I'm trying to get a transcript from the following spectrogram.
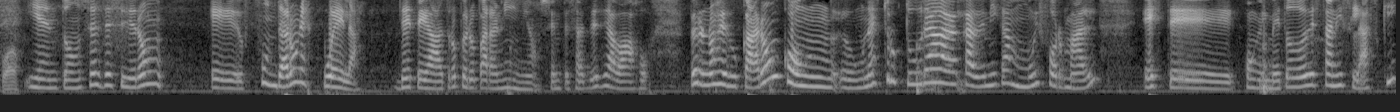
Wow. y entonces decidieron eh, fundar una escuela de teatro, pero para niños, empezar desde abajo. Pero nos educaron con eh, una estructura académica muy formal, este, con el método de Stanislavski,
